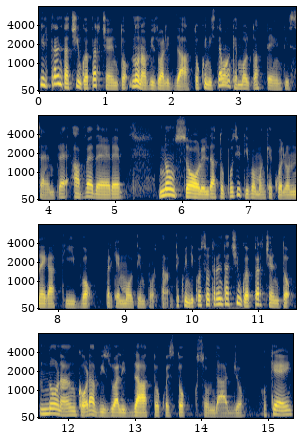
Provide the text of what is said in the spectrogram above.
Il 35% non ha visualizzato, quindi stiamo anche molto attenti sempre a vedere non solo il dato positivo ma anche quello negativo, perché è molto importante. Quindi questo 35% non ha ancora visualizzato questo sondaggio, ok?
